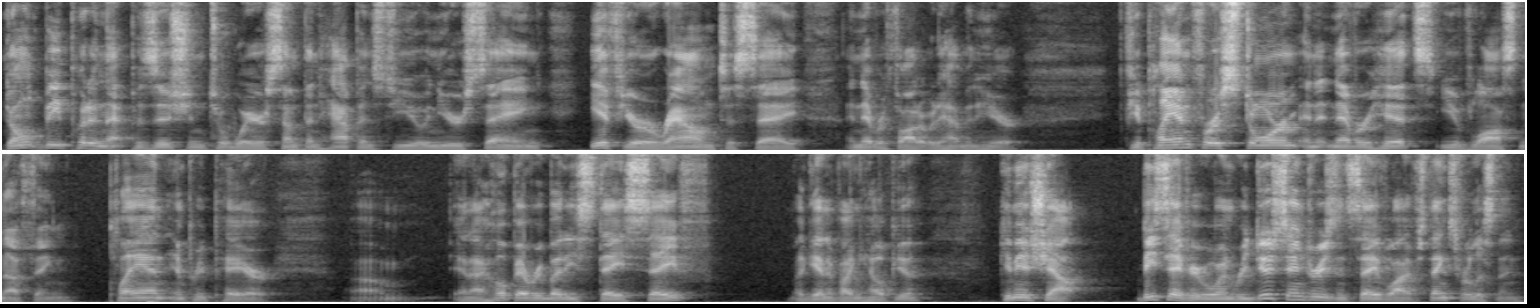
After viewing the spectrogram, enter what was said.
Don't be put in that position to where something happens to you and you're saying, if you're around to say, I never thought it would happen here. If you plan for a storm and it never hits, you've lost nothing. Plan and prepare. Um, and I hope everybody stays safe. Again, if I can help you, give me a shout. Be safe, everyone. Reduce injuries and save lives. Thanks for listening.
